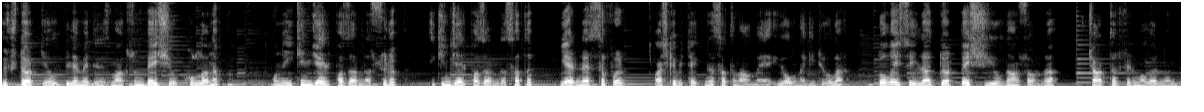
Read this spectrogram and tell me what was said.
3-4 yıl bilemediğiniz maksimum 5 yıl kullanıp onu ikinci el pazarına sürüp ikinci el pazarında satıp yerine sıfır başka bir tekne satın almaya yoluna gidiyorlar. Dolayısıyla 4-5 yıldan sonra charter firmalarının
